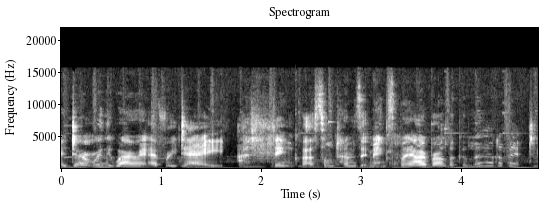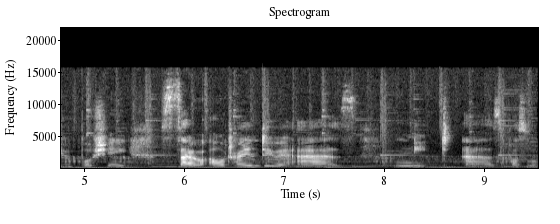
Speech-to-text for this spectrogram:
I don't really wear it every day. I think that sometimes it makes my eyebrow look a little bit too bushy. So I'll try and do it as neat as possible.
